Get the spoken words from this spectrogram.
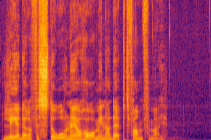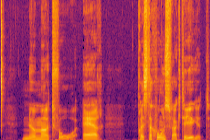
ledare förstå när jag har min adept framför mig. Nummer två är prestationsverktyget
